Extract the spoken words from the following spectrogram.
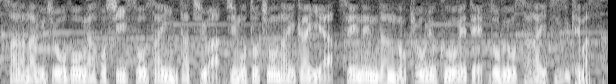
さらなる情報が欲しい捜査員たちは地元町内会や青年団の協力を得てドブをさらい続けます。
